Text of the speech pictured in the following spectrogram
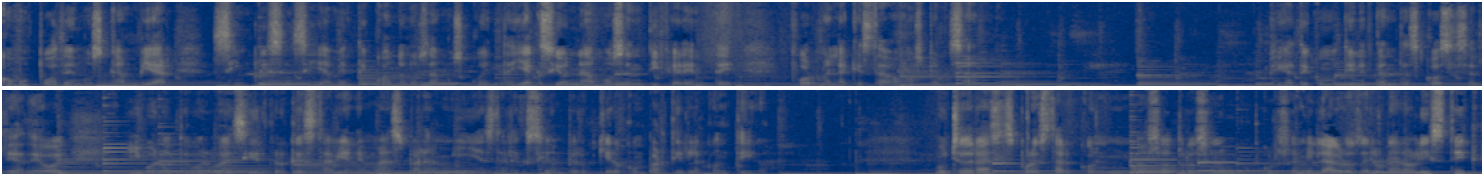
¿Cómo podemos cambiar simple y sencillamente cuando nos damos cuenta y accionamos en diferente forma en la que estábamos pensando? Fíjate cómo tiene tantas cosas el día de hoy y bueno, te vuelvo a decir, creo que esta viene más para mí, esta lección, pero quiero compartirla contigo. Muchas gracias por estar con nosotros en un curso de milagros de Lunar Holistic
